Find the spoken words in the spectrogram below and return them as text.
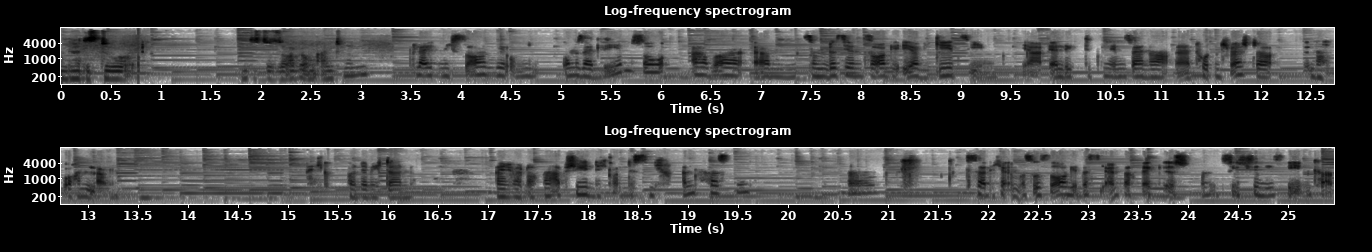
Und hattest du, hattest du Sorge um Anton? Vielleicht nicht Sorge um, um sein Leben so, aber ähm, so ein bisschen Sorge eher, wie geht's ihm? Ja, er liegt jetzt neben seiner äh, toten Schwester noch wochenlang. Ich konnte mich dann einfach noch verabschieden. Ich konnte es nicht anfassen. Äh, das hatte ich ja immer so Sorge, dass sie einfach weg ist und ich sie nie sehen kann.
